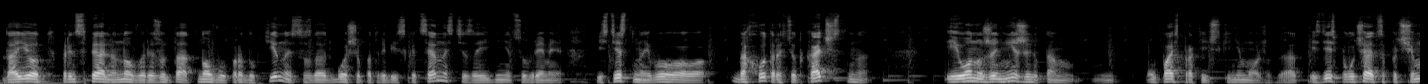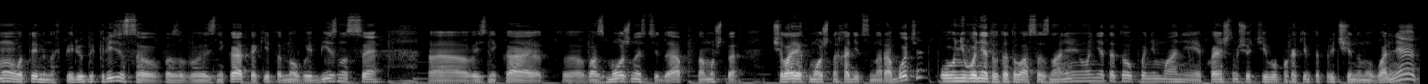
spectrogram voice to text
дает принципиально новый результат, новую продуктивность, создает больше потребительской ценности за единицу времени, естественно, его доход растет качественно, и он уже ниже там упасть практически не может. Да? И здесь получается, почему вот именно в периоды кризиса возникают какие-то новые бизнесы, э, возникают э, возможности, да, потому что человек может находиться на работе, у него нет вот этого осознания, у него нет этого понимания, и в конечном счете его по каким-то причинам увольняют,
